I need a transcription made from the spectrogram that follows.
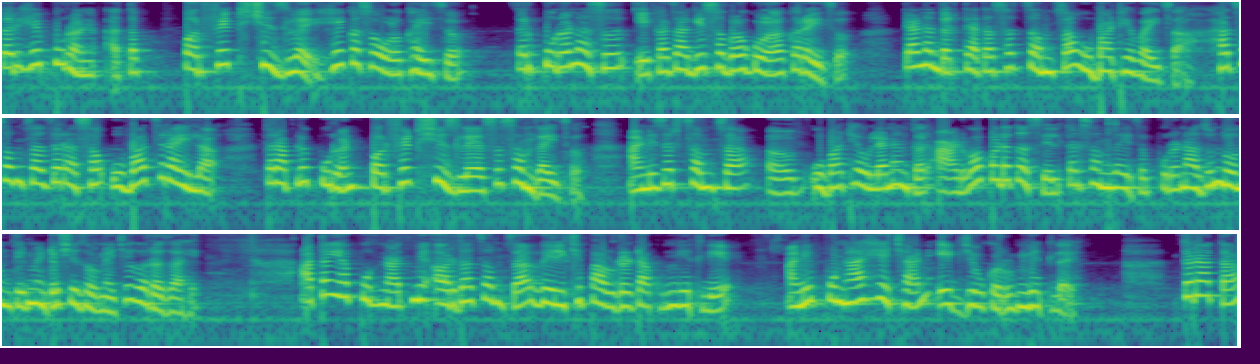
तर हे पुरण आता परफेक्ट शिजलं आहे हे कसं ओळखायचं? तर पुरण असं एका जागी सगळं गोळा करायचं. त्यानंतर त्यात असा चमचा उभा ठेवायचा. हा चमचा जर असा उभाच राहिला तर आपलं पुरण परफेक्ट शिजलं आहे असं समजायचं. आणि जर चमचा उभा ठेवल्यानंतर आडवा पडत असेल तर समजायचं पुरण अजून दोन तीन मिनटं शिजवण्याची गरज आहे. आता या पुरणात मी अर्धा चमचा वेलची पावडर टाकून घेतली आहे आणि पुन्हा हे छान एकजीव करून घेतलं आहे तर आता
